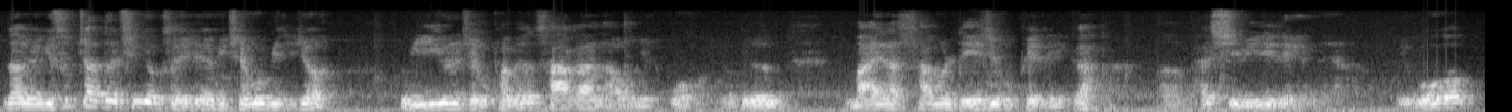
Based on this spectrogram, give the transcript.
그 다음 여기 숫자들 신경 써야죠 여기 제곱이죠? 그럼 2를 제곱하면 4가 나오겠고 여기는 마이너스 3을 4제곱해야 되니까 어, 81이 되겠네요. 그리고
